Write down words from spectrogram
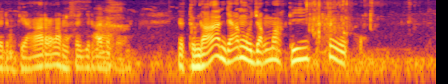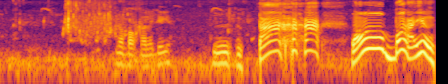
jadi mutiara lah masa jadi babon. Ya tundaan jangan ujang mah gitu. Nampak kali dia. Hmm, Tah, loba ya.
